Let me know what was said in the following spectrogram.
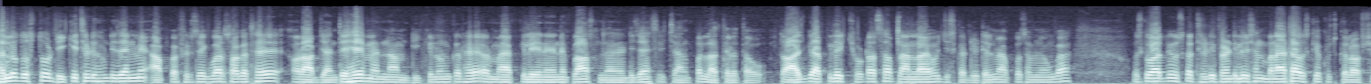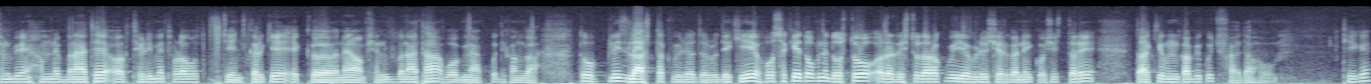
हेलो दोस्तों डी के थ्री होम डिज़ाइन में आपका फिर से एक बार स्वागत है और आप जानते हैं मेरा नाम डी के लोनकर है और मैं आपके लिए नए नए प्लान्स नए नए डिज़ाइन इस चैनल पर लाते रहता हूँ। तो आज भी आपके लिए एक छोटा सा प्लान लाया हूँ, जिसका डिटेल मैं आपको समझाऊँगा। उसके बाद में उसका थ्री फ्रंटिलेशन बनाया था, उसके कुछ कलर ऑप्शन भी हमने बनाए थे और थ्री में थोड़ा बहुत चेंज करके एक नया ऑप्शन भी बनाया था, वो भी मैं आपको दिखाऊँगा। तो प्लीज़ लास्ट तक वीडियो ज़रूर देखिए। हो सके तो अपने दोस्तों और रिश्तेदारों को भी ये वीडियो शेयर करने की कोशिश करें, ताकि उनका भी कुछ फ़ायदा हो। ठीक है?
